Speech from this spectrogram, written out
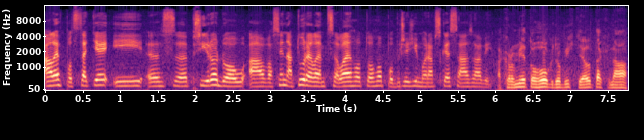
ale v podstatě i e, s přírodou a vlastně naturelem celého toho pobřeží Moravské Sázavy. A kromě toho, kdo by chtěl, tak na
